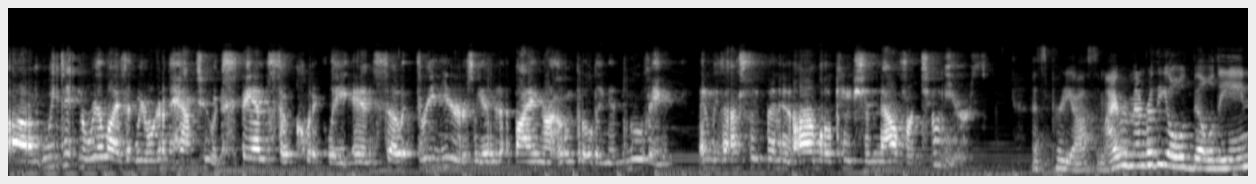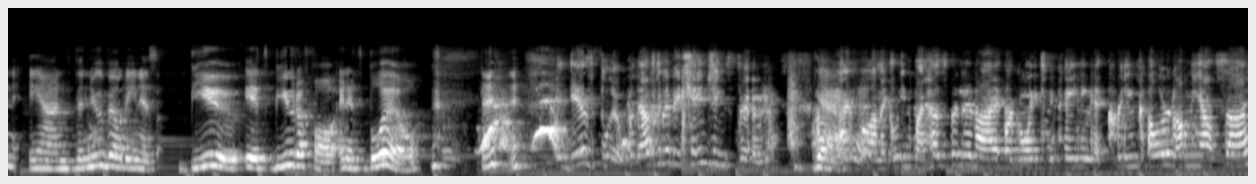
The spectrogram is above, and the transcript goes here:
Um, we didn't realize that we were going to have to expand so quickly. And so, at three years, we ended up buying our own building and moving. And we've actually been in our location now for two years. That's pretty awesome. I remember the old building, and the new building is beau. It's beautiful and it's blue. It is blue, but that's going to be changing soon. Yeah. Ironically, my husband and I are going to be painting it cream colored on the outside.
